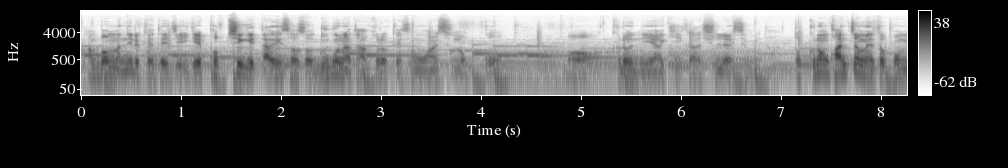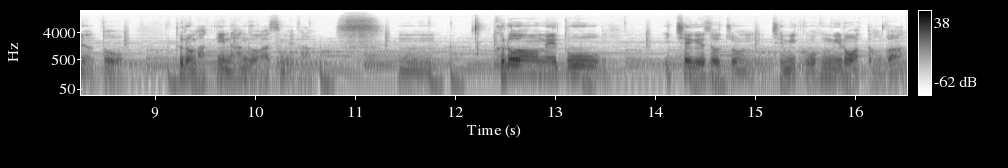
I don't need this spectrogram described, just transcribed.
한 번만 이렇게 되지 이게 법칙이 딱 있어서 누구나 다 그렇게 성공할 수는 없고 뭐 그런 이야기가 실려 있습니다. 또 그런 관점에서 보면 또 들어맞기는 한 것 같습니다. 음, 그럼에도 이 책에서 좀 재밌고 흥미로웠던 건,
